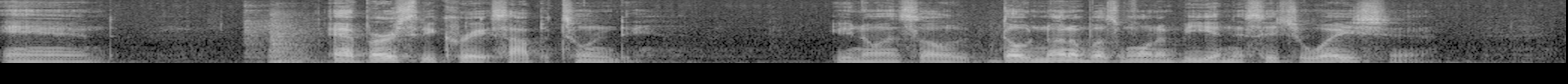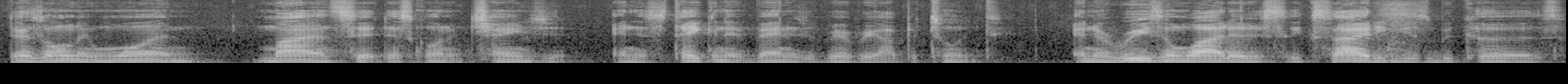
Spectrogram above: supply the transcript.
And adversity creates opportunity. You know, and so though none of us want to be in this situation, there's only one mindset that's going to change it, and it's taking advantage of every opportunity. And the reason why that is exciting is because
